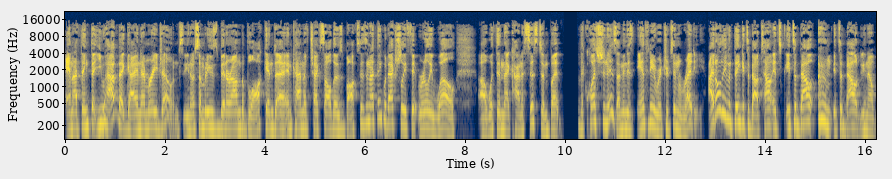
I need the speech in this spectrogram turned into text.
and I think that you have that guy in Emory Jones, you know, somebody who's been around the block and uh, and kind of checks all those boxes, and I think would actually fit really well uh, within that kind of system. But the question is, I mean, is Anthony Richardson ready? I don't even think it's about talent. It's it's about it's about you know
